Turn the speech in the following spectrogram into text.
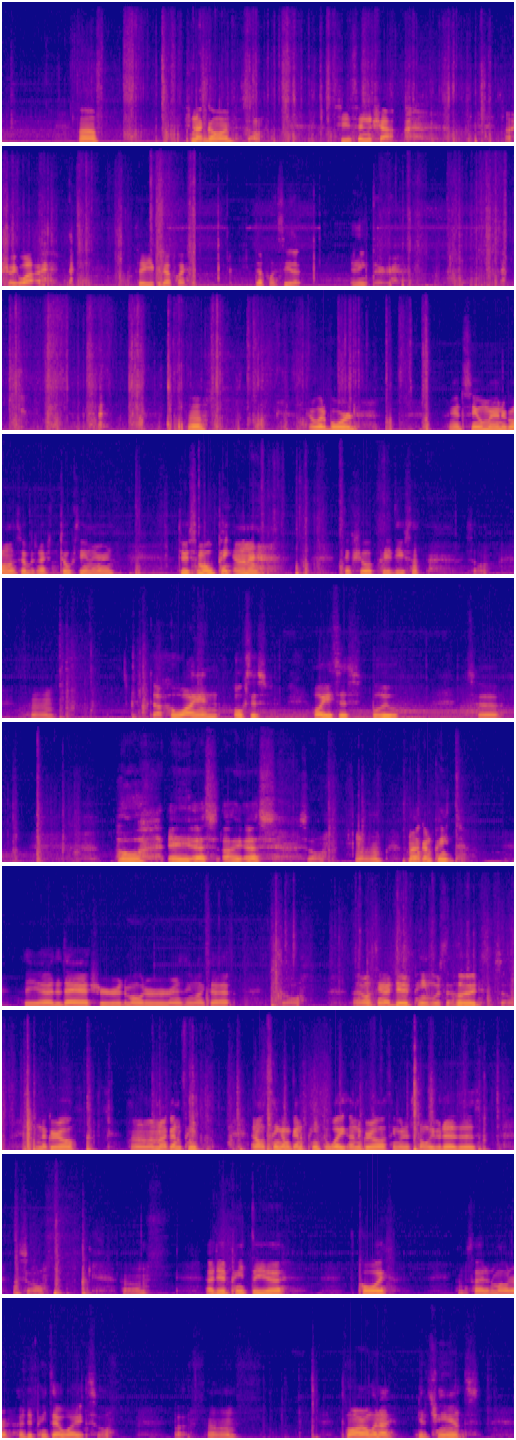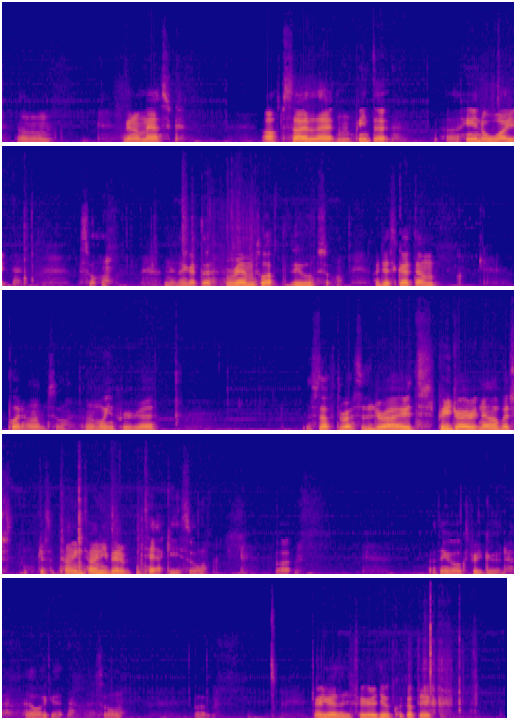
Well, she's not gone, so she's in the shop. I'll show you why. So you could definitely, definitely see that it ain't there. Huh? Got a little board. I had salamander going, so it was nice and toasty in there, and threw some old paint on her. I think she'll look pretty decent. So, um, the Hawaiian Oasis, Oasis Blue to O-A-S-I-S. So, um, I'm not gonna paint the uh, the dash or the motor or anything like that. So, the only thing I did paint was the hood. So, and the grill. Um, I'm not gonna paint. I don't think I'm gonna paint the white on the grill. I think we're just gonna leave it as is. So, um, I did paint the uh, pulley on the side of the motor. I did paint that white, so but um tomorrow when I get a chance um I'm gonna mask off the side of that and paint that uh, handle white so and then I got the rims left to do so I just got them put on so I'm waiting for uh, stuff the rest of the dry. It's pretty dry right now, but it's just a tiny, tiny bit of tacky, so, but, I think it looks pretty good. I like it, so, but, alright guys, I just figured I'd do a quick update.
